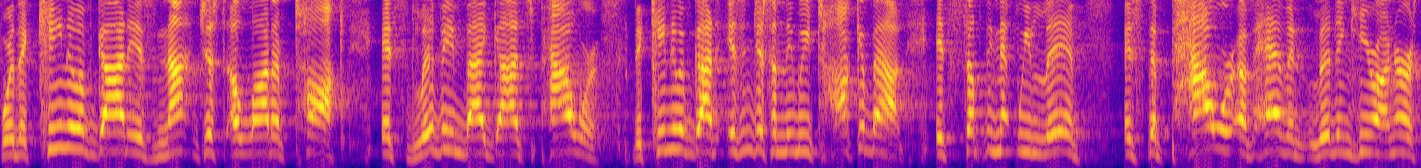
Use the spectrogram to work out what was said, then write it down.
For the kingdom of God is not just a lot of talk. It's living by God's power. The kingdom of God isn't just something we talk about. It's something that we live. It's the power of heaven living here on earth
